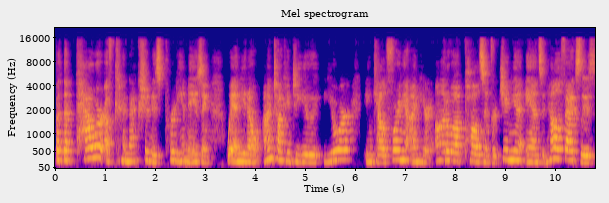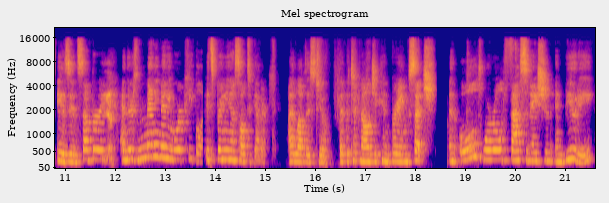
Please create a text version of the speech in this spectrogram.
But the power of connection is pretty amazing. When, you know, I'm talking to you, you're in California, I'm here in Ottawa, Paul's in Virginia, Anne's in Halifax, Liz is in Sudbury, and there's many, many more people. It's bringing us all together. I love this too, that the technology can bring such an old world fascination and beauty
